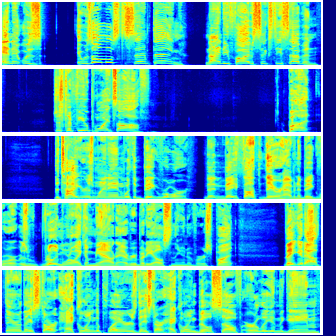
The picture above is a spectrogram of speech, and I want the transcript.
and it was it was almost the same thing. 95-67. Just a few points off. But the Tigers went in with a big roar. They, thought that they were having a big roar. It was really more like a meow to everybody else in the universe. But they get out there, they start heckling the players, they start heckling Bill Self early in the game,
